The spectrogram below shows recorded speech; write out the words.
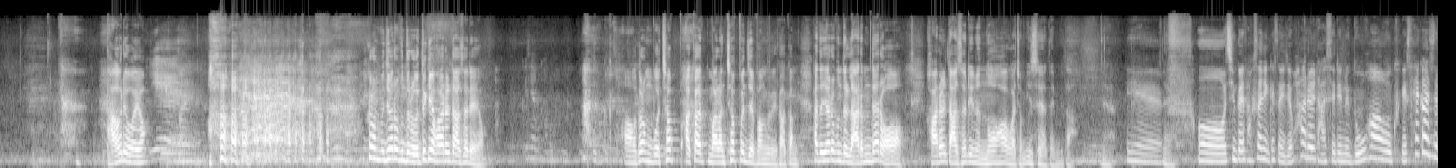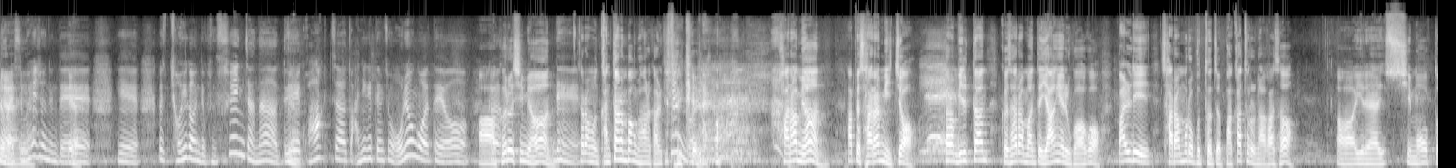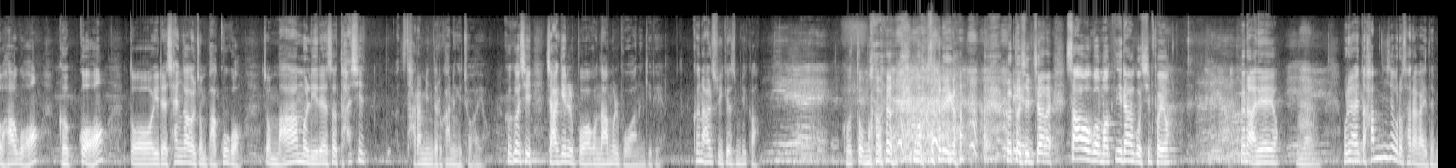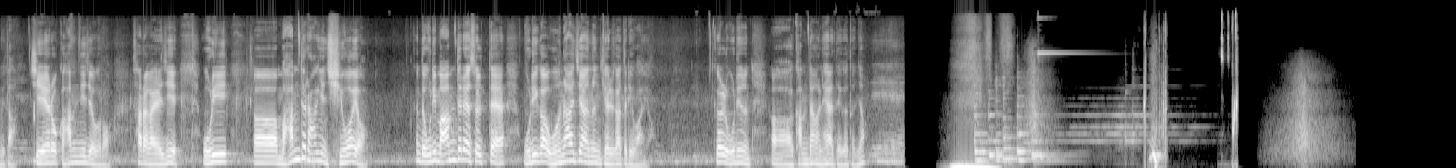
다 어려워요? 예. 그럼 여러분들은 어떻게 화를 다스려요? 그냥 가만히. 아, 그럼 뭐 첫, 아까 말한 첫 번째 방법에 가깝니다. 하여튼 여러분들 나름대로 화를 다스리는 노하우가 좀 있어야 됩니다. 네. 예. 네. 어, 지금까지 박사님께서 이제 화를 다스리는 노하우 그게 세 가지로 예, 말씀을 예. 해주셨는데, 예. 그래서 저희가 근데 무슨 수행자나 뇌 네. 과학자도 아니기 때문에 좀 어려운 것 같아요. 아, 그러니까 그러시면 네. 그러면 간단한 방법 하나 가르쳐 드릴게요. 화나면 앞에 사람이 있죠. 그럼 일단 그 사람한테 양해를 구하고 빨리 사람으로부터 저 바깥으로 나가서 어, 이래 심호흡도 하고 걷고 또 이래 생각을 좀 바꾸고 좀 마음을 이래서 다시 사람인 대로 가는 게 좋아요. 그것이 자기를 보호하고 남을 보호하는 길이에요. 그건 할수 있겠습니까? 네. 그것도 뭐 목소리가 그것도 쉽지 않아요. 싸우고 막 일하고 싶어요. 그건 아니에요. 네. 우리는 하여튼 합리적으로 살아가야 됩니다. 지혜롭고 합리적으로 살아가야지 우리 어, 마음대로 하긴 쉬워요. 근데 우리 마음대로 했을 때 우리가 원하지 않은 결과들이 와요. 그걸 우리는 어, 감당을 해야 되거든요.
